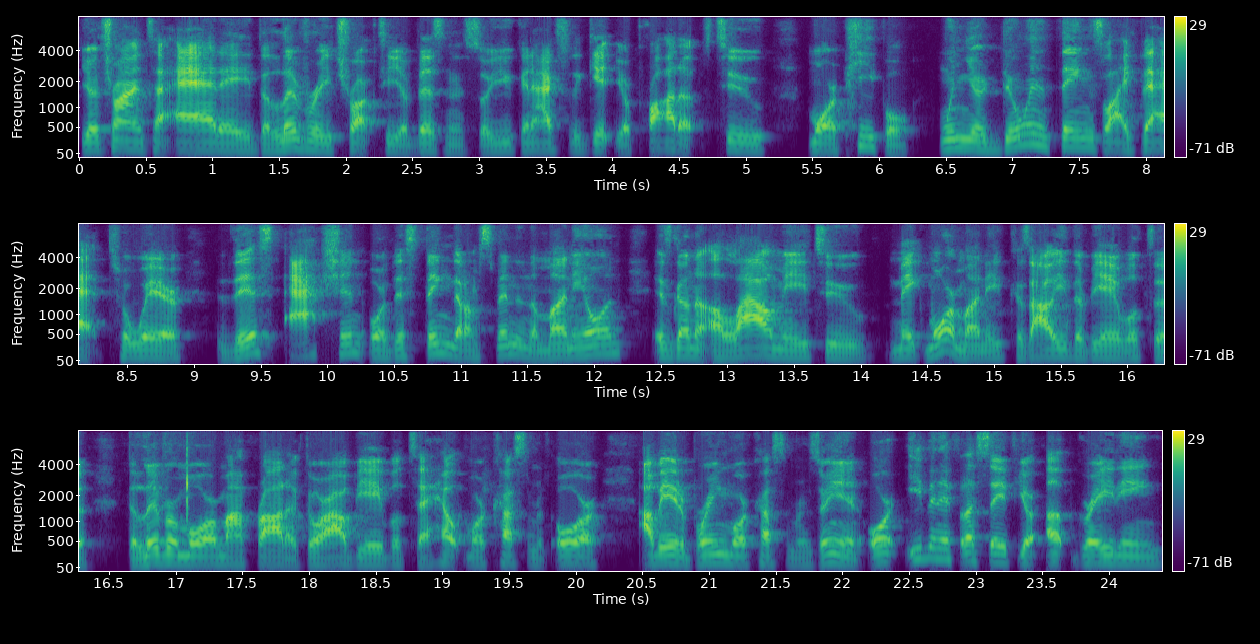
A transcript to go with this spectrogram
you're trying to add a delivery truck to your business so you can actually get your products to more people. When you're doing things like that to where this action or this thing that I'm spending the money on is going to allow me to make more money because I'll either be able to deliver more of my product or I'll be able to help more customers or I'll be able to bring more customers in. Or even if, let's say, if you're upgrading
